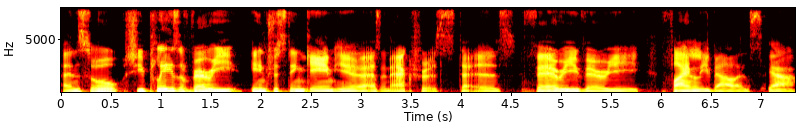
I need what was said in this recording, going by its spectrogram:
And so she plays a very interesting game here as an actress that is very, very finely balanced. Yeah.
